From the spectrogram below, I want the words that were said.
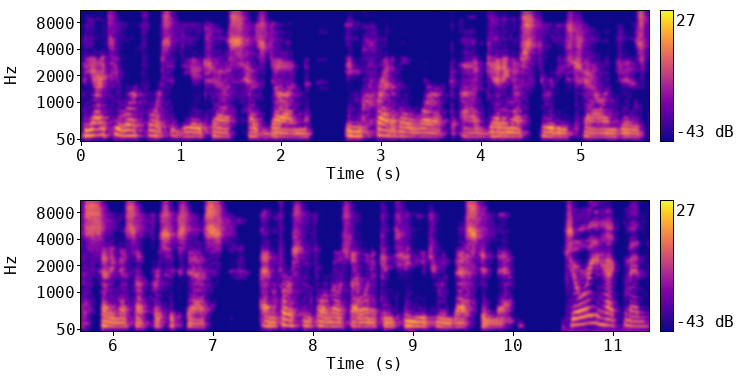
The IT workforce at DHS has done incredible work uh, getting us through these challenges, setting us up for success. And first and foremost, I want to continue to invest in them. Jory Heckman,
